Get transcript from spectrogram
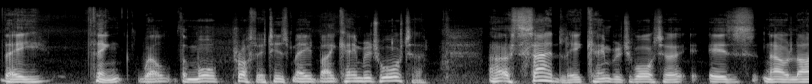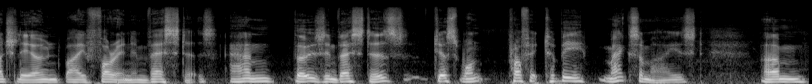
they think, well, the more profit is made by Cambridge water. Uh, sadly, Cambridge Water is now largely owned by foreign investors, and those investors just want profit to be maximised. Um,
